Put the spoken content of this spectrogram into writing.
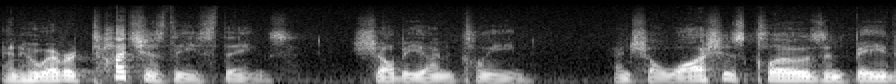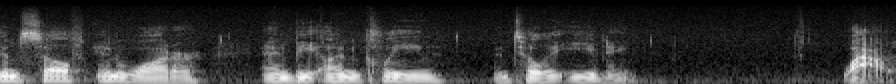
And whoever touches these things shall be unclean, and shall wash his clothes and bathe himself in water, and be unclean until the evening. Wow.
